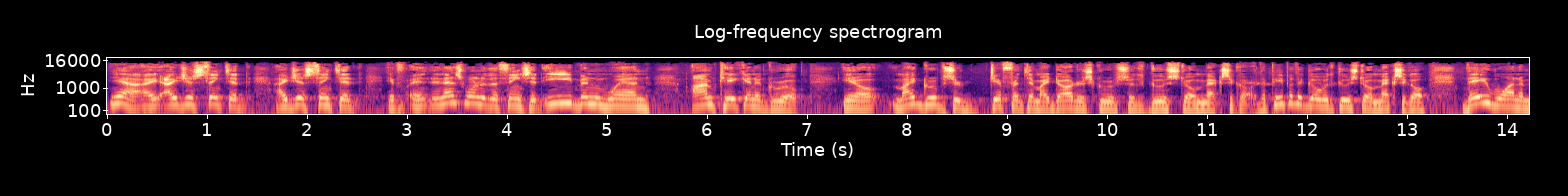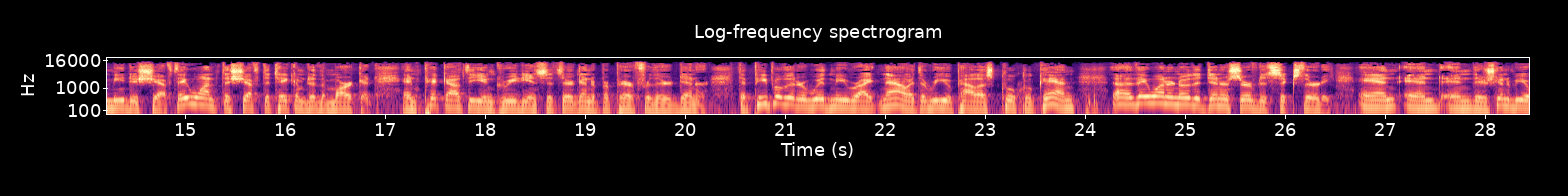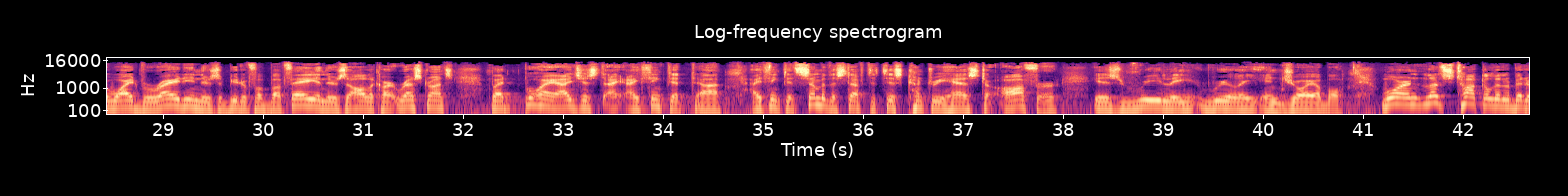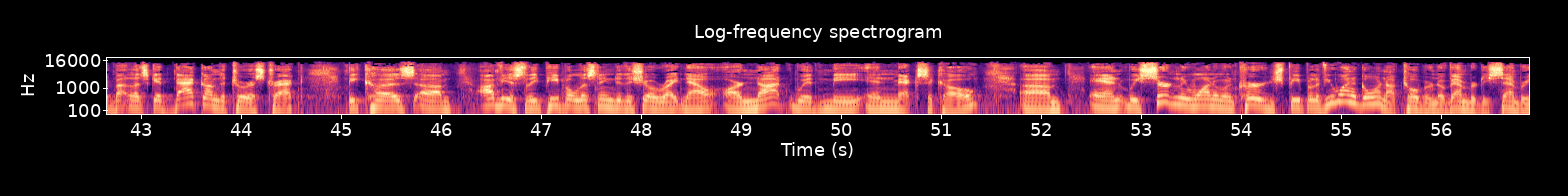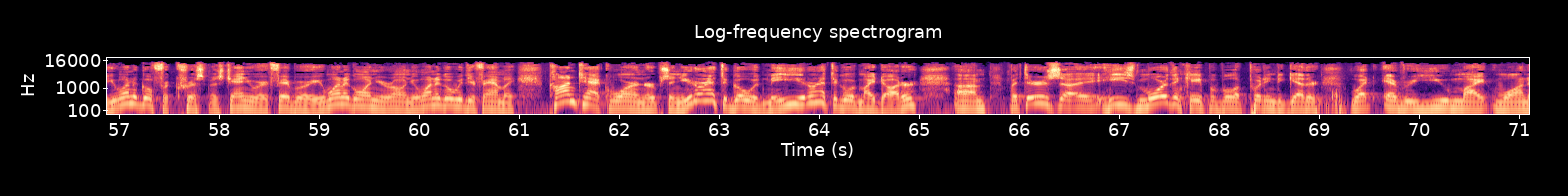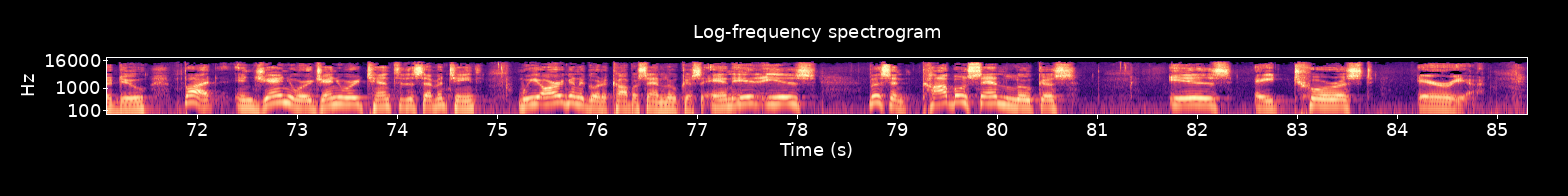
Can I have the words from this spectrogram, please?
Yeah, I, I just think that I just think that if and that's one of the things that even when I'm taking a group, you know, my groups are different than my daughter's groups with Gusto Mexico. The people that go with Gusto Mexico, they want to meet a chef. They want the chef to take them to the market and pick out the ingredients that they're going to prepare for their dinner. The people that are with me right now at the Riu Palace Kukulkan, uh, they want to know that dinner served at 6:30, and and and there's going to be a wide variety, and there's a beautiful buffet, and there's a la carte restaurants. But boy, I just I, I think that uh, I think that some of the stuff that this country has to offer is really really enjoyable. Warren, let's talk a little bit about. Let's get back on the tourist track because um, obviously people listening to the show right now are not with me in Mexico, um, and we certainly want to encourage people. If you want to go in October, November, December, you want to go for Christmas, January, February, you want to go on your own, you want to go with your family, contact Warren Erbson. You don't have to go with me. You don't have to go with my daughter. Um, but there's uh, he's more than capable of putting together whatever you might want to do. But in January, January 10th to the 17th, we are going to go to Cabo San Lucas, and it is listen, Cabo San Lucas is a tourist area.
